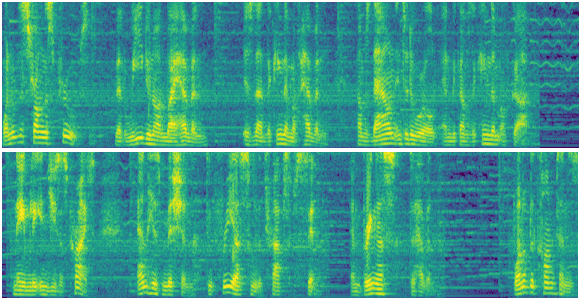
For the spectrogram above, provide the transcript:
One of the strongest proofs that we do not buy heaven is that the kingdom of heaven comes down into the world and becomes the kingdom of God namely in Jesus Christ, and his mission to free us from the traps of sin and bring us to heaven. One of the contents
